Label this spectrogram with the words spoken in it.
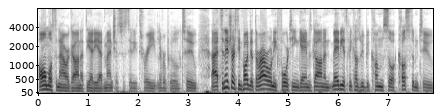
Almost an hour gone at the Etihad. Manchester City 3, Liverpool 2. Uh, it's an interesting point that there are only 14 games gone, and maybe it's because we've become so accustomed to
